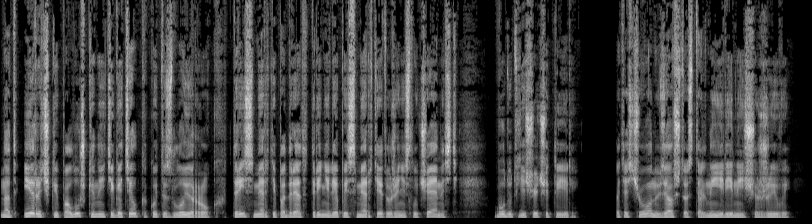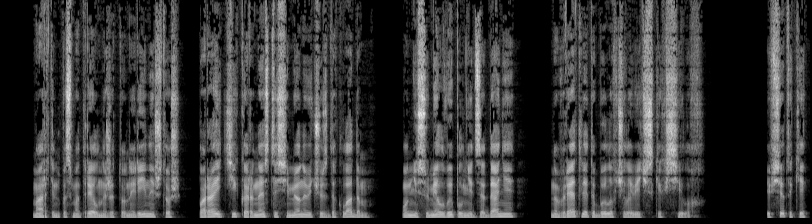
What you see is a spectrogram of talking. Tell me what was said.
Над Ирочкой Полушкиной тяготел какой-то злой рок. Три смерти подряд, три нелепые смерти — это уже не случайность. Будут еще четыре. Хотя с чего он взял, что остальные Ирины еще живы? Мартин посмотрел на жетон Ирины. Что ж, пора идти к Эрнесту Семеновичу с докладом. Он не сумел выполнить задание, но вряд ли это было в человеческих силах. И все-таки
